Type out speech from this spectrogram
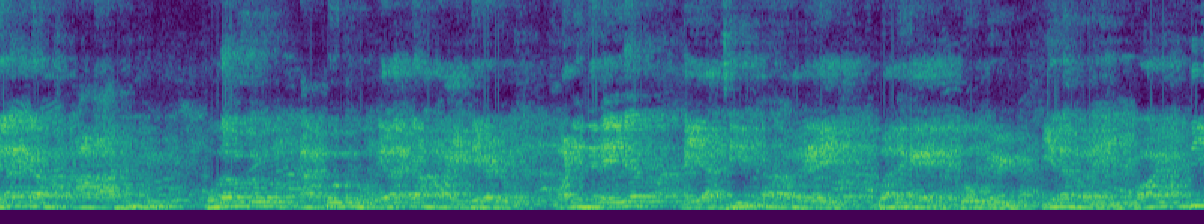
இலக்கணம் ஆனார்கள். உறவுக்கும் நட்புக்கும் இலக்கணமாய் திகழும் மனிதநேயர் ஐயா சீதார் அவர்களே வருக உங்கள் இளவரை வாழ்த்தி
